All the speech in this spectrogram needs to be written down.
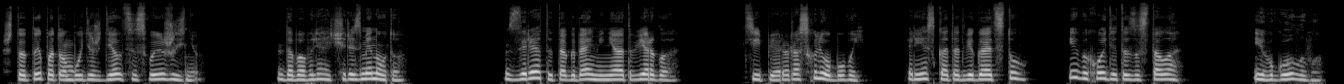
что ты потом будешь делать со своей жизнью. Добавляю через минуту. Зря ты тогда меня отвергла. Теперь расхлебывай. Резко отодвигает стул и выходит из-за стола. И в голову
